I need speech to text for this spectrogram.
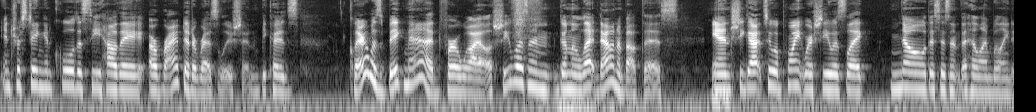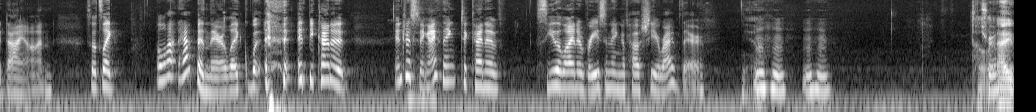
interesting and cool to see how they arrived at a resolution because Claire was big mad for a while. She wasn't going to let down about this. And she got to a point where she was like, "No, this isn't the hill I'm willing to die on." So it's like a lot happened there. Like what it'd be kind of interesting, I think, to kind of see the line of reasoning of how she arrived there. Yeah. Mm-hmm. Mm-hmm. Totally. True. I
